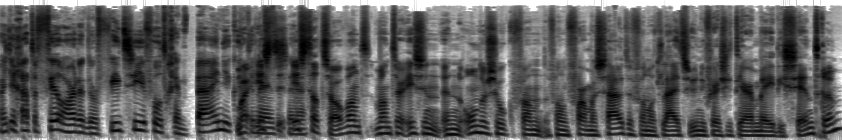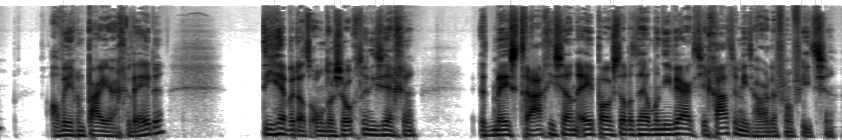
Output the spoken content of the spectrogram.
Want je gaat er veel harder door fietsen. Je voelt geen pijn. Je kunt Maar ineens, is, eh, is dat zo? Want, want er is een, een onderzoek van, van farmaceuten van het Leids Universitair Medisch Centrum, alweer een paar jaar geleden. Die hebben dat onderzocht en die zeggen: het meest tragische aan EPO is dat het helemaal niet werkt. Je gaat er niet harder van fietsen.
